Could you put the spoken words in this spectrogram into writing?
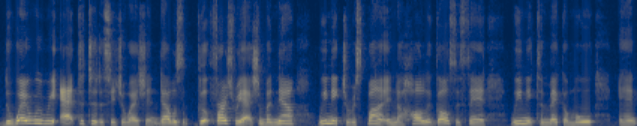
the way we reacted to the situation, that was a good first reaction, but now we need to respond. And the Holy Ghost is saying we need to make a move and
